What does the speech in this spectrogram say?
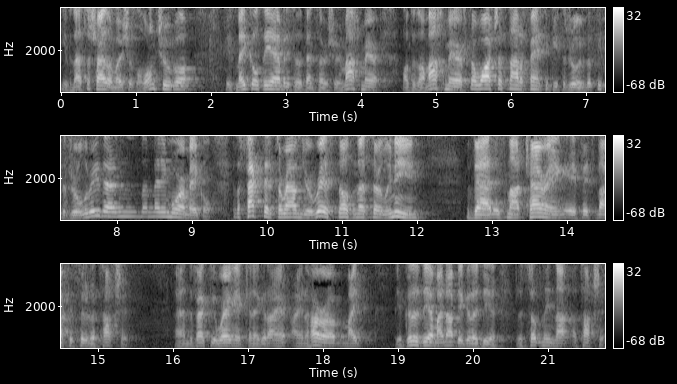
even that's a Shaila. Moshe is a long tshuva. He's Mekel Diem, but he's a Ben Torah Machmer. Others are Machmer. If it's a watch that's not a fancy piece of jewelry, if it's a piece of jewelry, then many more are Mekel. But the fact that it's around your wrist doesn't necessarily mean that it's not carrying if it's not considered a tachshit. And the fact you're wearing it, can I get ayin hara, might be a good idea, might not be a good idea, but it's certainly not a tachshit.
